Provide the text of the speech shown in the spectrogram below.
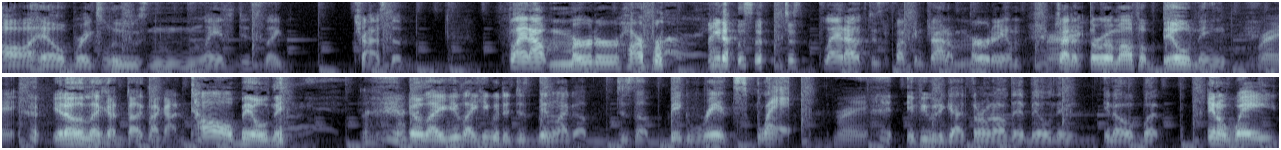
all hell breaks loose, and Lance just like tries to flat out murder Harper. you know, so just flat out just fucking try to murder him, try to throw him off a building. Right. You know, like a like a tall building. it was like he was like he would have just been like a just a big red splat Right. if he would have got thrown off that building, you know. But in a way,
